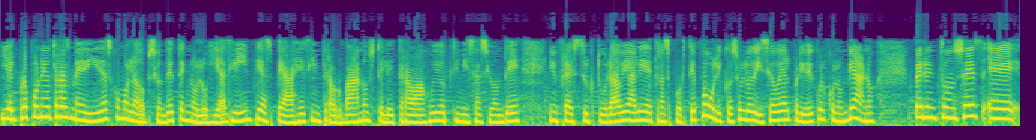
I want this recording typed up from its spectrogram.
y él propone otras medidas como la adopción de tecnologías limpias, peajes intraurbanos, teletrabajo y optimización de infraestructura vial y de transporte público. Eso lo dice hoy el periódico El Colombiano. Pero entonces, eh,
